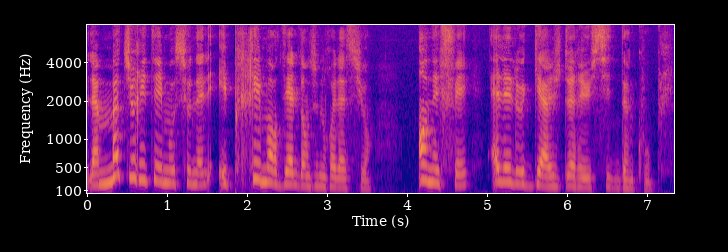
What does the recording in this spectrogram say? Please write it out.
La maturité émotionnelle est primordiale dans une relation. En effet, elle est le gage de réussite d'un couple.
